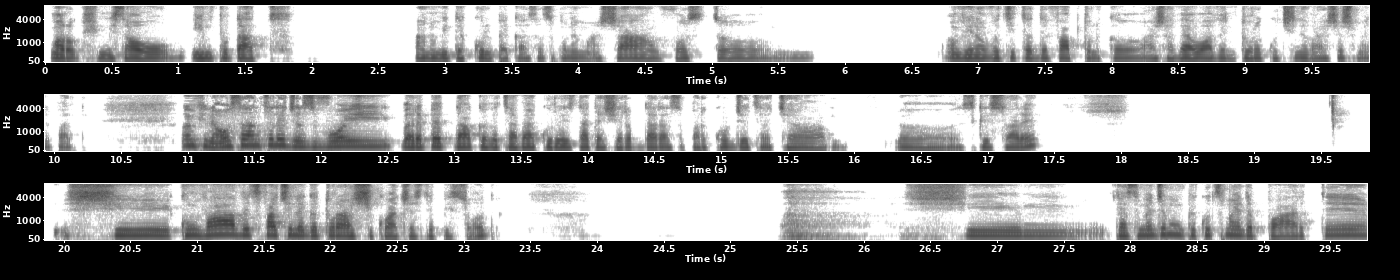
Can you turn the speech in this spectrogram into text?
mă rog, și mi s-au imputat anumite culpe, ca să spunem așa. Am fost uh, învinovățită de faptul că aș avea o aventură cu cineva și așa mai departe. În fine, o să înțelegeți voi, repet, dacă veți avea curiozitatea și răbdarea să parcurgeți acea uh, scrisoare. Și cumva veți face legătura și cu acest episod. Și ca să mergem un pic mai departe,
